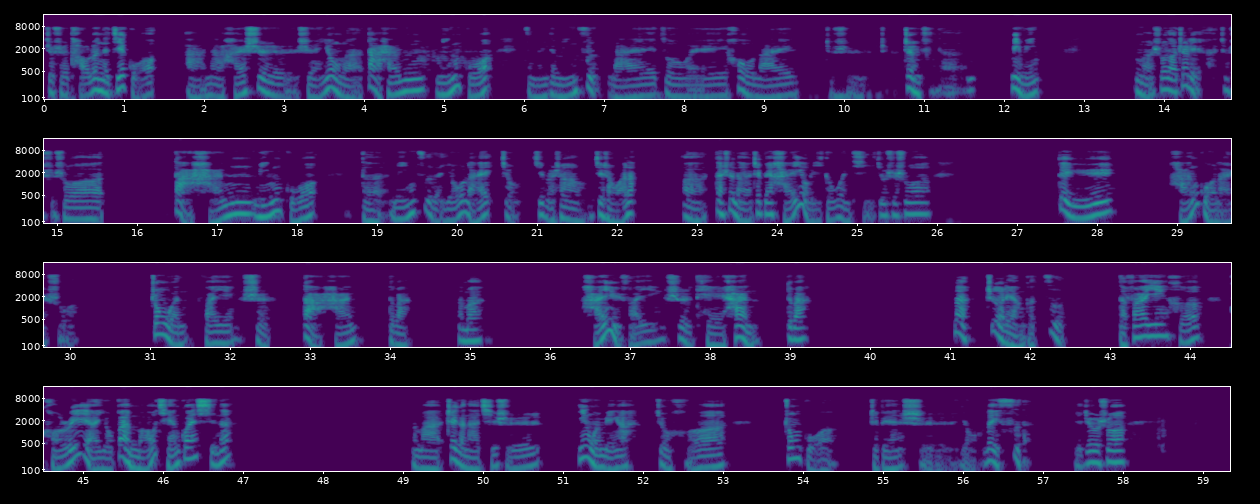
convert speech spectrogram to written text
就是讨论的结果。啊，那还是选用了大韩民国这么一个名字来作为后来就是这个政府的命名。那么说到这里啊，就是说大韩民国的名字的由来就基本上介绍完了啊。但是呢，这边还有一个问题，就是说对于韩国来说。中文发音是大韩，对吧？那么韩语发音是铁汉，对吧？那这两个字的发音和 Korea 有半毛钱关系呢？那么这个呢，其实英文名啊，就和中国这边是有类似的，也就是说，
